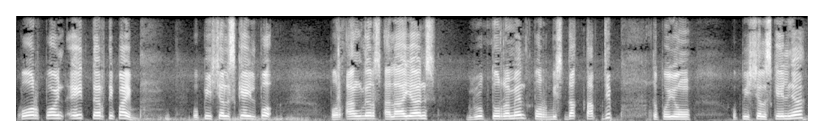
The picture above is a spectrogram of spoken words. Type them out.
4.835 Official scale po. For Anglers Alliance Group Tournament for Bisdak Top Jeep. Ito po yung official scale nya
